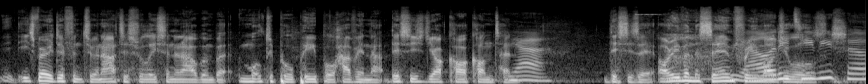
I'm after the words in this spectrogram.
it's very different to an artist releasing an album, but multiple people having that. This is your core content. yeah. This is it, or even the same free Reality modules. TV show.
